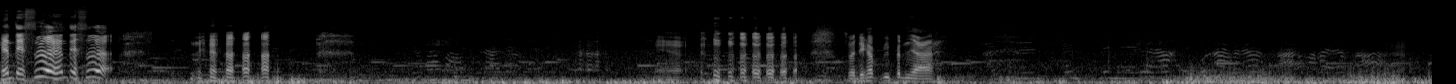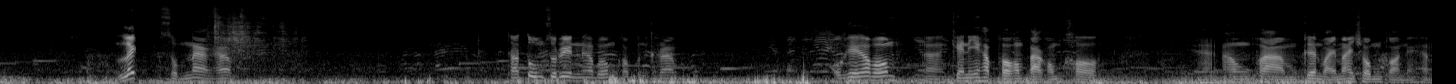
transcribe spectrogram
เห็นแต่เสื้อเห็นแต่เสื้อ สวัสดีครับวิปัญญาเล็กสมนางครับทาตูมสุรินทร์ครับผม ขอบคุณครับ โอเคครับผมอ่าแค่นี้ครับพอหอมปากหอมคอ เอาความเคลื่อนไหวมาให้ชมก่อนนะครับ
